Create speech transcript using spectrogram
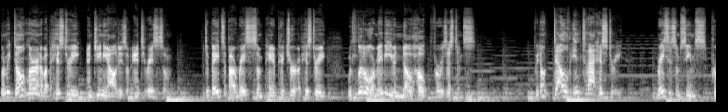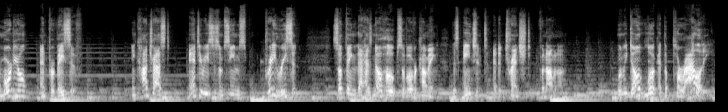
When we don't learn about the history and genealogies of anti racism, the debates about racism paint a picture of history with little or maybe even no hope for resistance. If we don't delve into that history, racism seems primordial and pervasive. In contrast, anti racism seems pretty recent, something that has no hopes of overcoming this ancient and entrenched phenomenon. When we don't look at the plurality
